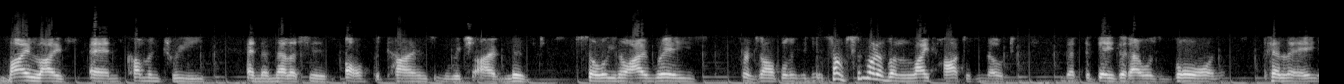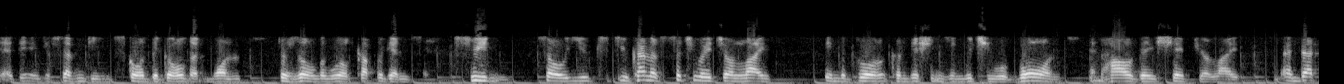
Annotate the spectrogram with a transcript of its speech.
my life and commentary and analysis of the times in which I've lived. So, you know, I raise, for example, some somewhat of a light-hearted note that the day that I was born, Pele, at the age of 17, scored the goal that won Brazil the World Cup against Sweden. So you you kind of situate your life in the broader conditions in which you were born and how they shaped your life. And that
